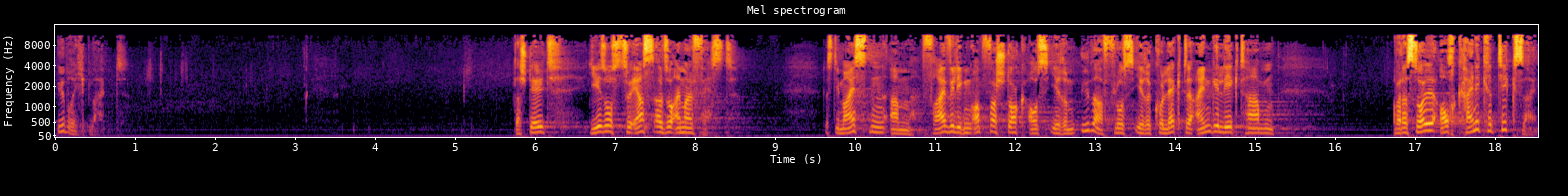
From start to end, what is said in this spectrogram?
übrig bleibt. Das stellt Jesus zuerst also einmal fest, dass die meisten am freiwilligen Opferstock aus ihrem Überfluss ihre Kollekte eingelegt haben, aber das soll auch keine Kritik sein.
